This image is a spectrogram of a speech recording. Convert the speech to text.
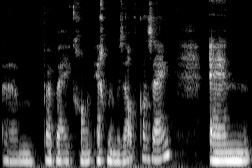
um, waarbij ik gewoon echt met mezelf kan zijn. En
